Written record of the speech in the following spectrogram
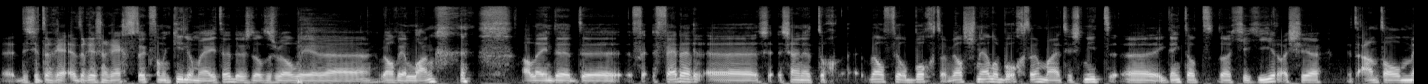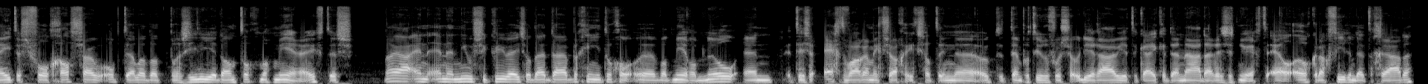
er, zit een er is een rechtstuk van een kilometer, dus dat is wel weer, wel weer lang. Alleen de, de, verder zijn er toch wel veel bochten, wel snelle bochten. Maar het is niet, ik denk dat, dat je hier, als je het aantal meters vol gas zou optellen, dat Brazilië dan toch nog meer heeft. Dus nou ja, en, en een nieuw circuit, weet je wel, daar, daar begin je toch al uh, wat meer op nul. En het is echt warm. Ik zag, ik zat in uh, ook de temperaturen voor Saudi-Arabië te kijken. Daarna, daar is het nu echt el, elke dag 34 graden.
